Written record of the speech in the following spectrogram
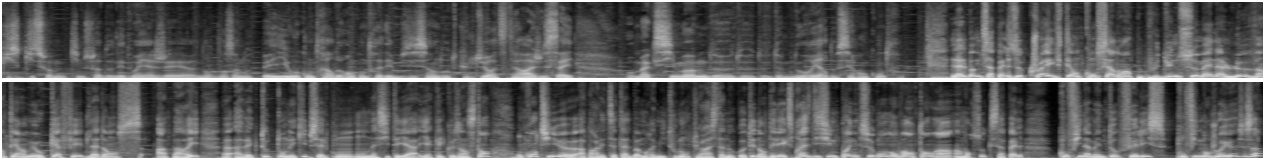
qu'il me soit donné de voyager euh, dans, dans un autre pays ou au contraire de rencontrer des musiciens d'autres cultures, etc. Et j'essaye au maximum de, me nourrir de ces rencontres. L'album s'appelle The Crave. T'es en concert dans un peu plus d'une semaine, le 21 mai, au Café de la Danse à Paris, euh, avec toute ton équipe, celle qu'on on a citée il y a, quelques instants. On continue euh, à parler de cet album, Rémi Toulon. Tu restes à nos côtés dans Daily Express. D'ici une poignée de secondes, on va entendre un, un morceau qui s'appelle Confinamento Feliz. Confinement joyeux, c'est ça?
